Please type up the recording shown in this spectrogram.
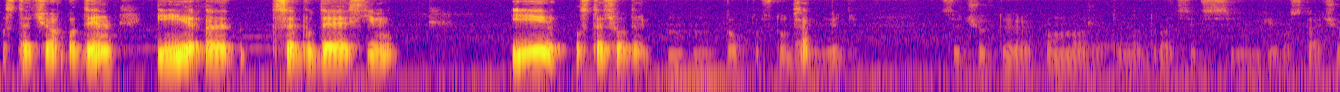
остача 1, і е, це буде 7. І остача 1. Угу. Тобто 109 це 4 помножити на 27 і в остачі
